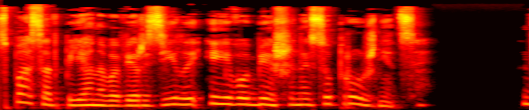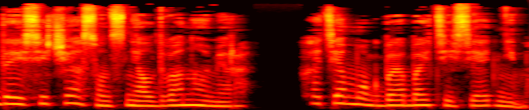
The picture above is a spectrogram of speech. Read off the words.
спас от пьяного Верзилы и его бешеной супружницы. Да и сейчас он снял два номера, хотя мог бы обойтись и одним.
